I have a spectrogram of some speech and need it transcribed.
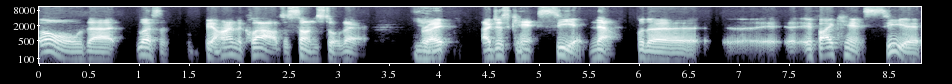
know that listen, behind the clouds, the sun's still there, yeah. right? I just can't see it now. For the uh, if I can't see it,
